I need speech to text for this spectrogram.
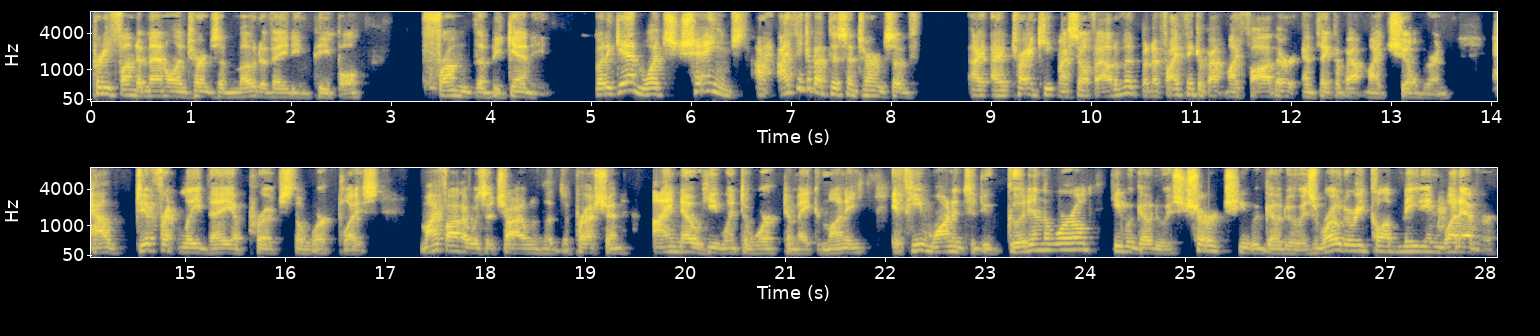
pretty fundamental in terms of motivating people from the beginning. But again, what's changed? I, I think about this in terms of I, I, try and keep myself out of it. But if I think about my father and think about my children, how differently they approach the workplace. My father was a child of the Depression. I know he went to work to make money. If he wanted to do good in the world, he would go to his church, he would go to his Rotary Club meeting, whatever,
